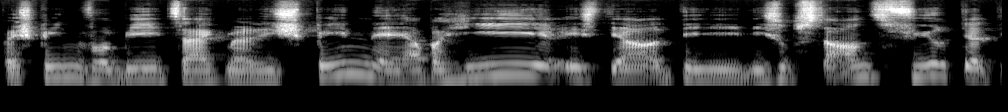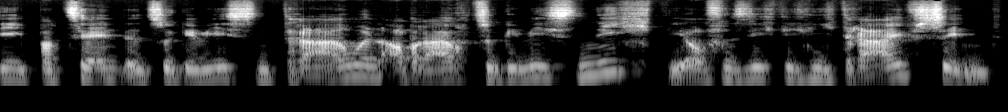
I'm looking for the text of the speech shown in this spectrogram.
bei Spinnenphobie zeigt man die Spinne, aber hier ist ja die, die Substanz führt ja die Patienten zu gewissen Traumen, aber auch zu gewissen nicht, die offensichtlich nicht reif sind.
